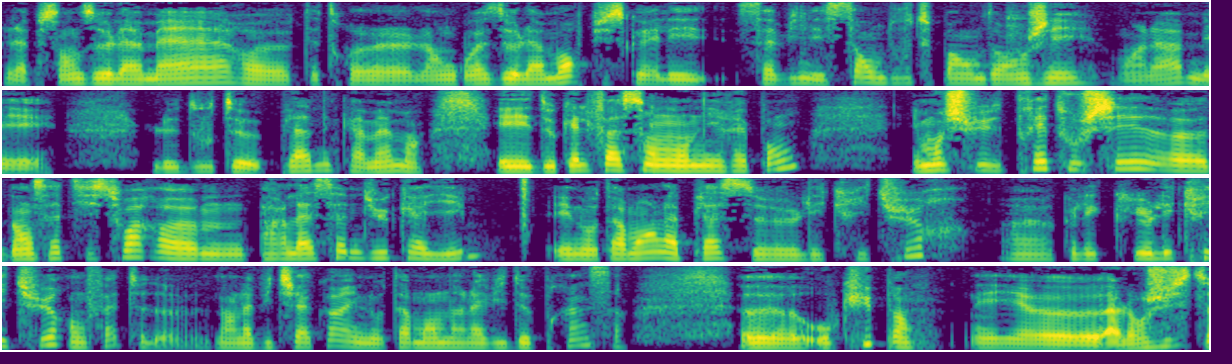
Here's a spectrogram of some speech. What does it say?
L'absence de la mère, peut-être l'angoisse de la mort, puisque est, sa vie n'est sans doute pas en danger, voilà, mais le doute plane quand même. Et de quelle façon on y répond? Et moi, je suis très touchée euh, dans cette histoire euh, par la scène du cahier, et notamment la place de l'écriture, euh, que l'écriture, en fait, dans la vie de chacun, et notamment dans la vie de Prince, occupe. Et alors, juste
